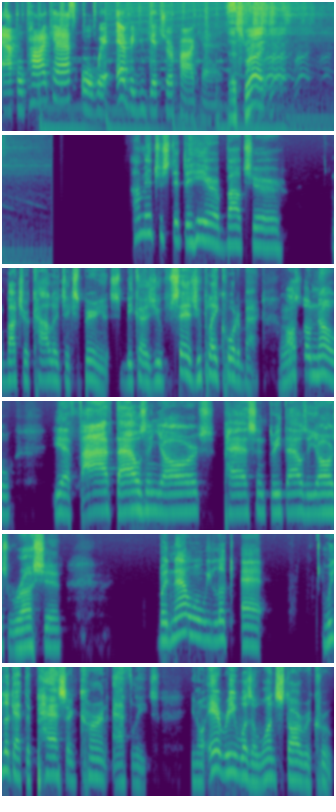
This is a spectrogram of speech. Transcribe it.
Apple Podcasts, or wherever you get your podcasts. That's right. I'm interested to hear about your about your college experience because you said you play quarterback. Mm-hmm. Also know you have 5,000 yards passing, 3,000 yards rushing. But now when we look at we look at the past and current athletes, you know, Ed Reed was a one-star recruit.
